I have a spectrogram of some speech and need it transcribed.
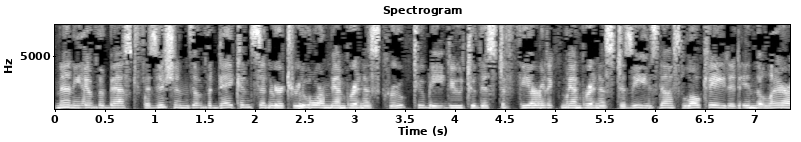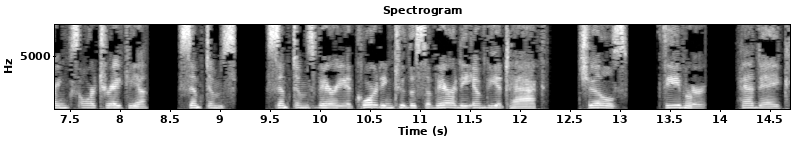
Many of the best physicians of the day consider true or membranous croup to be due to this diphtheritic membranous disease thus located in the larynx or trachea. Symptoms. Symptoms vary according to the severity of the attack. Chills, fever, headache,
